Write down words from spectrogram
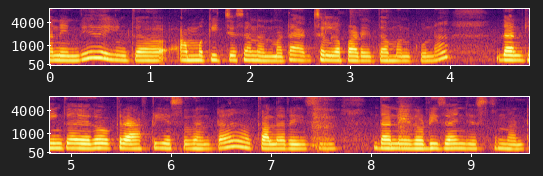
అనింది. ఇంకా అమ్మకి ఇచ్చేసాను అనమాట యాక్చువల్గా పడేద్దాం అనుకున్నా. దానికి ఇంకా ఏదో క్రాఫ్ట్ చేస్తుందంట కలర్ వేసి దాన్ని ఏదో డిజైన్ చేస్తుందంట.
